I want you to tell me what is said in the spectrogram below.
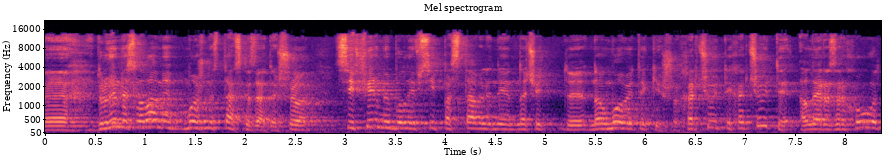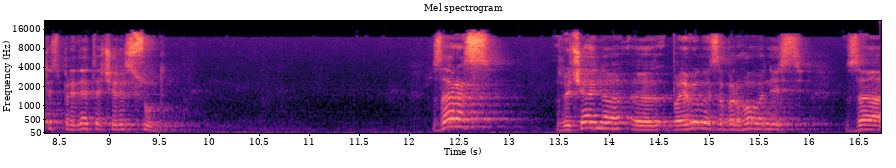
Е, другими словами, можна так сказати, що ці фірми були всі поставлені значить, е, на умови такі, що харчуйте, харчуйте, але розраховуватись прийдеться через суд. Зараз, звичайно, з'явилася заборгованість за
